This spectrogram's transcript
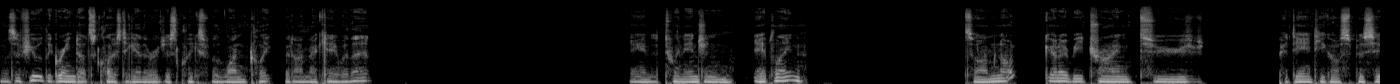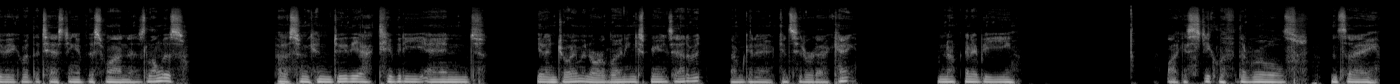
There's a few of the green dots close together. It just clicks for one click, but I'm okay with that. And a twin engine airplane. So I'm not going to be trying to pedantic or specific with the testing of this one. As long as the person can do the activity and get enjoyment or a learning experience out of it, I'm going to consider it okay. I'm not going to be like a stickler for the rules and say,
